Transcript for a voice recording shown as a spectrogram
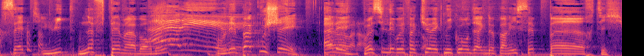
7, 8, 9 thèmes à aborder. Allez On n'est pas couché. Allez, voilà. voici le débrief actuel avec Nico en direct de Paris. C'est parti.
